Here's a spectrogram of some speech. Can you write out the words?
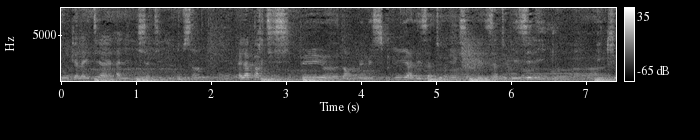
Donc elle a été à, l'initiative de tout ça. Elle a participé euh, dans le même esprit à des ateliers qui s'appelaient les ateliers Zelig et qui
